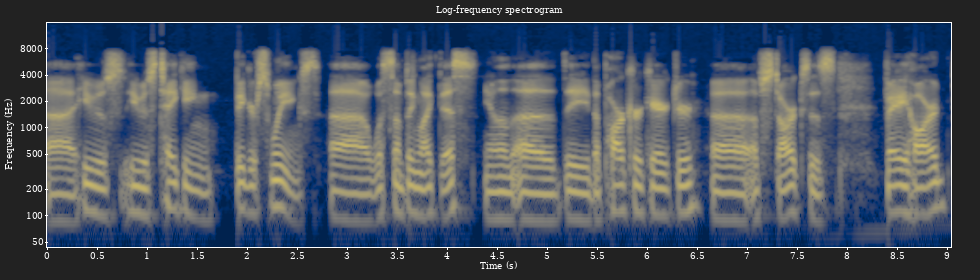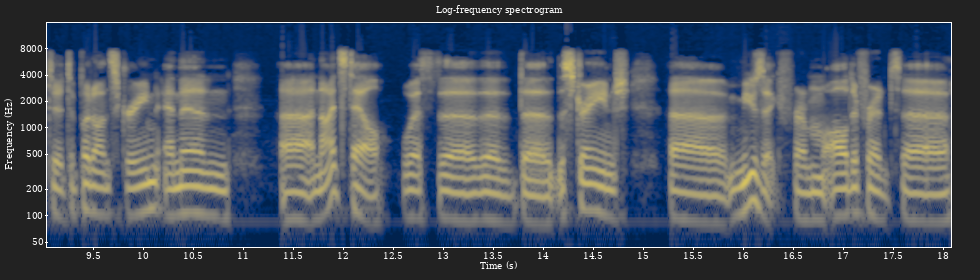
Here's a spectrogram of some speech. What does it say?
uh, he was he was taking bigger swings uh, with something like this. You know, uh, the the Parker character uh, of Stark's is very hard to, to put on screen, and then uh, a Knight's Tale with the the the, the strange uh, music from all different uh,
